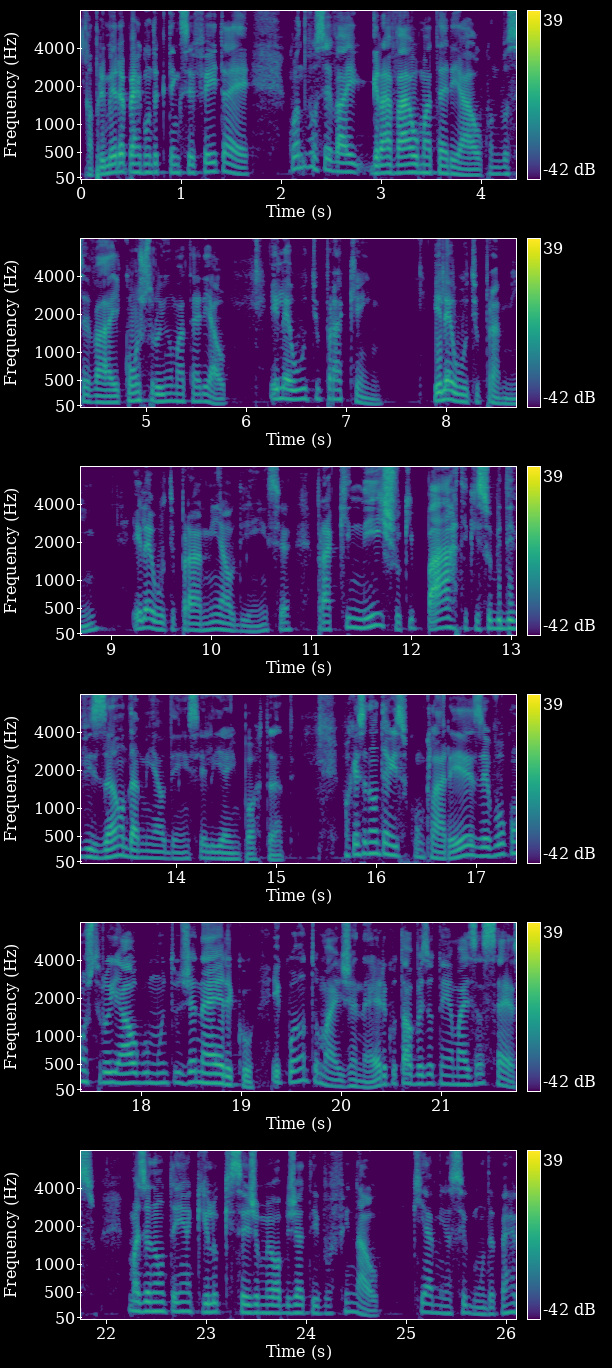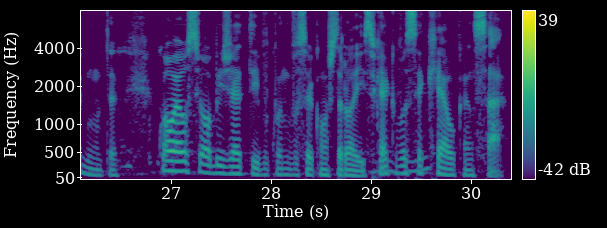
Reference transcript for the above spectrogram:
A primeira pergunta que tem que ser feita é: quando você vai gravar o material, quando você vai construir um material, ele é útil para quem? Ele é útil para mim? Ele é útil para a minha audiência? Para que nicho, que parte, que subdivisão da minha audiência ele é importante? Porque se eu não tenho isso com clareza, eu vou construir algo muito genérico. E quanto mais genérico, talvez eu tenha mais acesso. Mas eu não tenho aquilo que seja o meu objetivo final. Que é a minha segunda pergunta. Qual é o seu objetivo quando você constrói isso? O que é que você uhum. quer alcançar?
